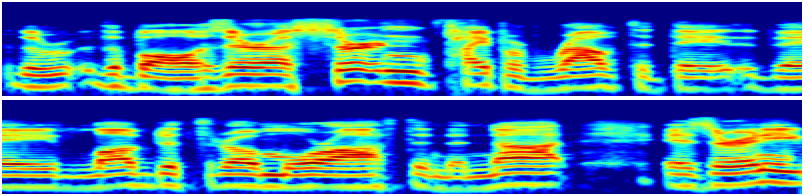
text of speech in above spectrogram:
the, the ball? Is there a certain type of route that they they love to throw more often than not? Is there any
